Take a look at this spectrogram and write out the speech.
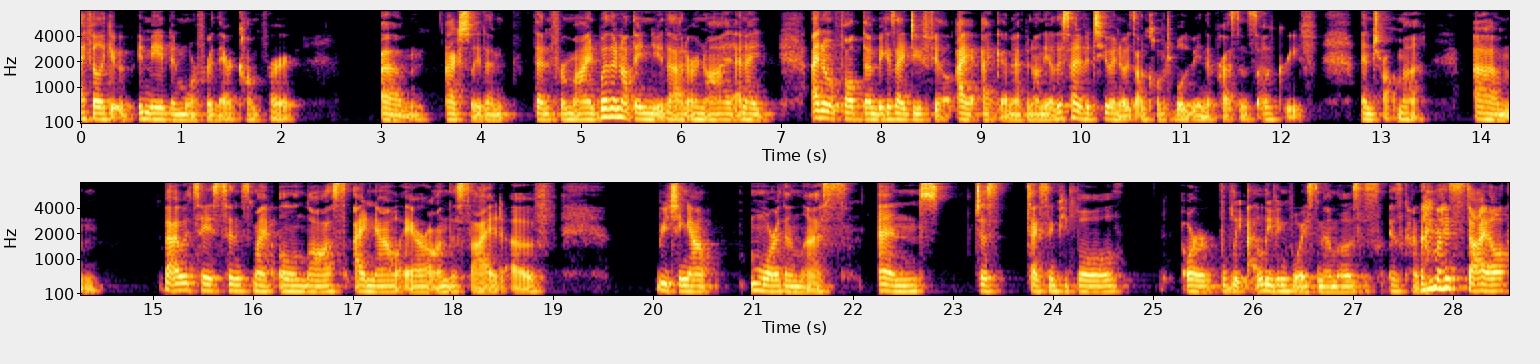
I feel like it, it may have been more for their comfort um, actually than than for mine, whether or not they knew that or not. And I I don't fault them because I do feel I again I've been on the other side of it too. I know it's uncomfortable to be in the presence of grief and trauma. Um, but I would say since my own loss, I now err on the side of reaching out more than less and just texting people or leaving voice memos is, is kind of my style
